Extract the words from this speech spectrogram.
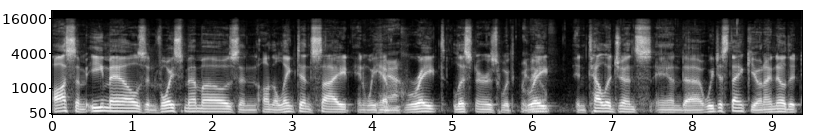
awesome emails and voice memos and on the LinkedIn site, and we have Yeah. great listeners with great intelligence, and uh, we just thank you. And I know that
